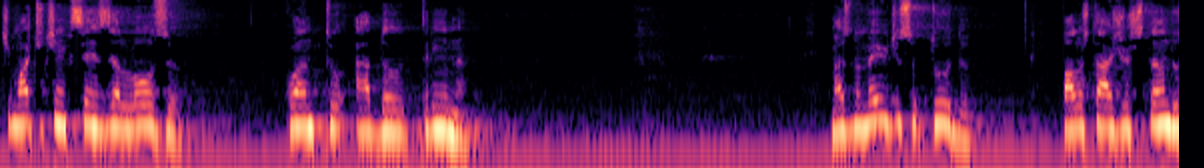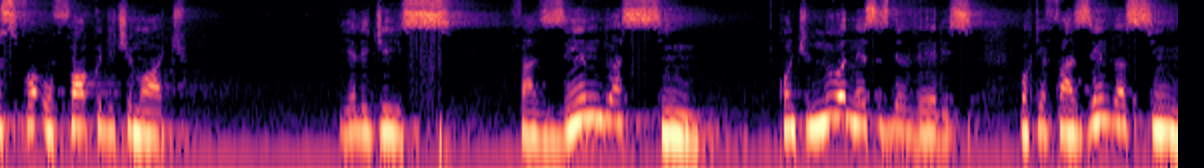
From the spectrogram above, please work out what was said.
Timóteo tinha que ser zeloso quanto à doutrina. Mas no meio disso tudo, Paulo está ajustando o foco de Timóteo. E ele diz: fazendo assim, continua nesses deveres, porque fazendo assim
